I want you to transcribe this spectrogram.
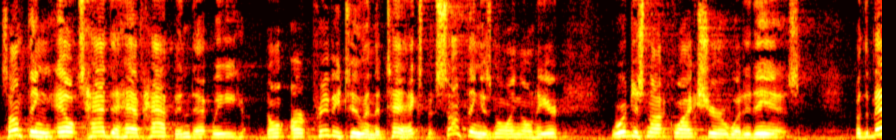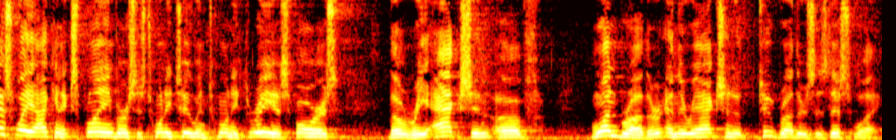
Something else had to have happened that we don't, aren't privy to in the text, but something is going on here. We're just not quite sure what it is. But the best way I can explain verses 22 and 23 as far as the reaction of one brother and the reaction of two brothers is this way.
